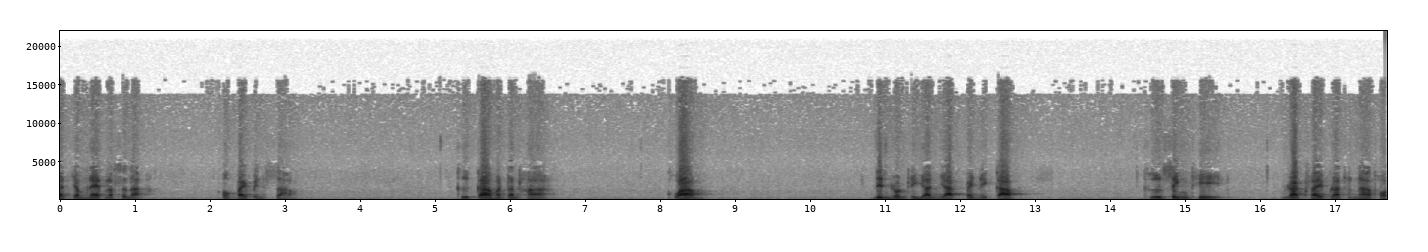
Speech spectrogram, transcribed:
รัดจำแนกลักษณะออกไปเป็นสาม คือกามตัณหา ความ ดิ้นรนทยานอยากไปในกาม คือสิ่งที่รักใคร่ปรารถนาพอ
